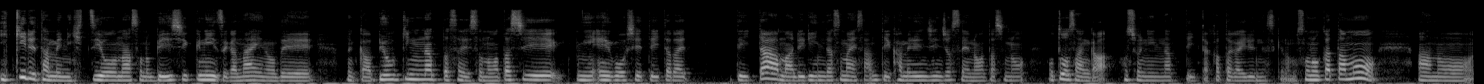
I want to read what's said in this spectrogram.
生きるために必要なそのベーシックニーズがないのでなんか病気になった際その私に英語を教えていただいていた、まあ、リリンダ・スマイさんっていうカメルーン人女性の私のお父さんが保証人になっていた方がいるんですけどもその方もあの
